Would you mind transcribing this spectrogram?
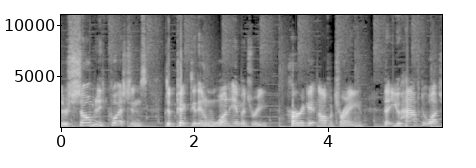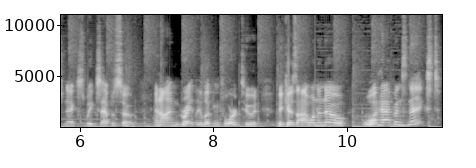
There's so many questions depicted in one imagery, her getting off a train, that you have to watch next week's episode. And I'm greatly looking forward to it because I want to know what happens next.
